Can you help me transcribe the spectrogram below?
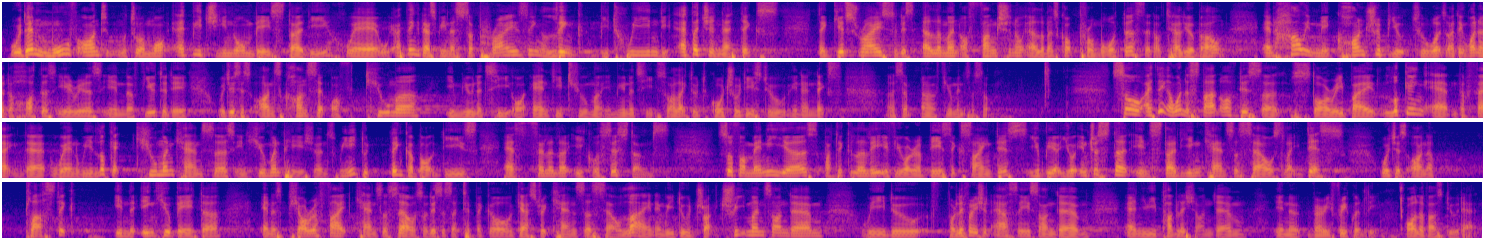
We then move on to, to a more epigenome based study where I think there's been a surprising link between the epigenetics that gives rise to this element of functional elements called promoters that I'll tell you about, and how it may contribute towards, I think, one of the hottest areas in the field today, which is this concept of tumor immunity or anti tumor immunity. So I'd like to go through these two in the next uh, uh, few minutes or so. So I think I want to start off this uh, story by looking at the fact that when we look at human cancers in human patients, we need to think about these as cellular ecosystems. So for many years, particularly if you are a basic scientist, you you're interested in studying cancer cells like this, which is on a plastic in the incubator and a purified cancer cell. So this is a typical gastric cancer cell line, and we do drug treatments on them, we do proliferation assays on them, and we publish on them in a, very frequently. All of us do that.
